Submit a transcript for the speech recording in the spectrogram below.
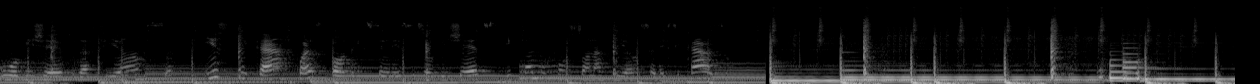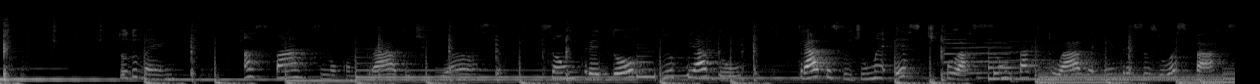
o objeto da fiança e explicar quais podem ser esses objetos e como funciona a fiança nesse caso? Tudo bem. As partes no contrato de fiança são o credor e o fiador. Trata-se de uma estipulação pactuada entre essas duas partes,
